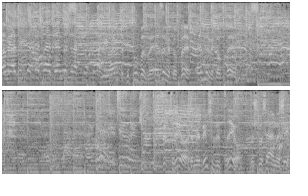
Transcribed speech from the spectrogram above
שלומי, אל תתכחש לאג'נדה של עצמך. אני אוהב את הטיפוף הזה, איזה מתופף, איזה מתופף. זה טריו, אתם יודעים שזה טריו, זה שלושה אנשים.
